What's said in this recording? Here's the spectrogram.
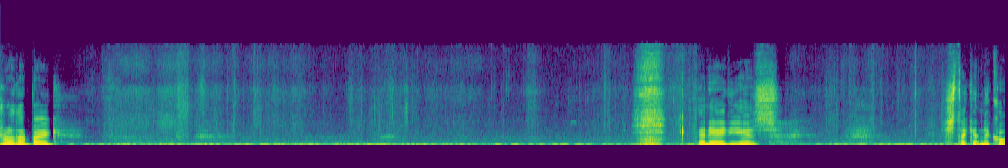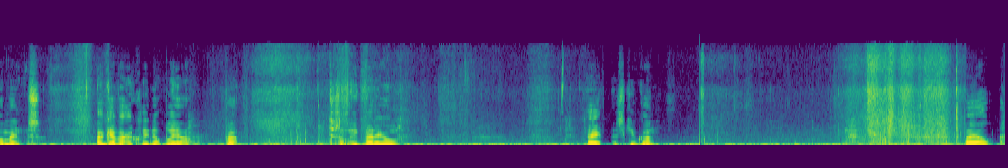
Rather big. Any ideas? Stick it in the comments. I'll give it a clean up later, but it doesn't look very old. Right, let's keep going. Well, I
